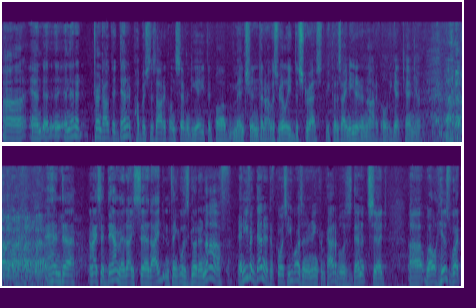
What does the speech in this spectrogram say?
Uh, and, and, and then it turned out that Dennett published this article in 78 that Bob mentioned, and I was really distressed because I needed an article to get tenure. and, uh, and I said, damn it, I said, I didn't think it was good enough. And even Dennett, of course, he wasn't an incompatibilist. Dennett said, uh, well, here's what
